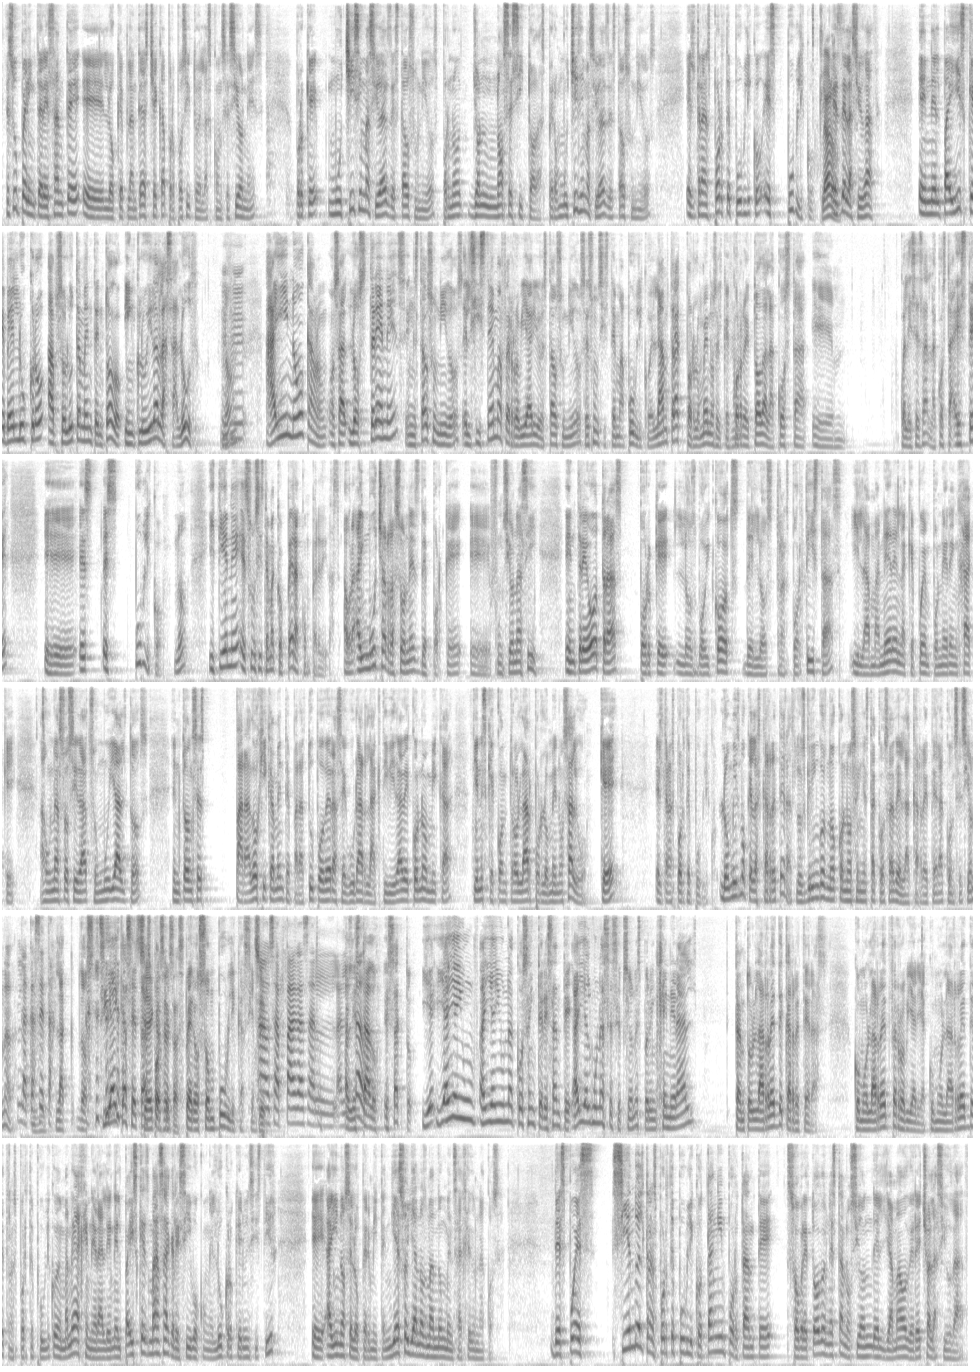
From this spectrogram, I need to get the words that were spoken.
Es súper interesante eh, lo que planteas, Checa, a propósito de las concesiones, porque muchísimas ciudades de Estados Unidos, por no, yo no sé si todas, pero muchísimas ciudades de Estados Unidos, el transporte público es público, Claro. es de la ciudad. En el país que ve lucro absolutamente en todo, incluida la salud, ¿no? Ahí no, cabrón. O sea, los trenes en Estados Unidos, el sistema ferroviario de Estados Unidos es un sistema público. El Amtrak, por lo menos el que corre toda la costa, eh, ¿cuál es esa? La costa este, eh, es, es público, ¿no? Y tiene, es un sistema que opera con pérdidas. Ahora, hay muchas razones de por qué eh, funciona así. Entre otras, porque los boicots de los transportistas y la manera en la que pueden poner en jaque a una sociedad son muy altos. Entonces, paradójicamente, para tú poder asegurar la actividad económica, tienes que controlar por lo menos algo, que el transporte público. Lo mismo que las carreteras. Los gringos no conocen esta cosa de la carretera concesionada. La caseta. La- los- sí hay casetas, Sí hay porque- casetas. pero son públicas siempre. Ah, o sea, pagas al, al, Al estado. Estado, exacto. Y, y ahí, hay un, ahí hay una cosa interesante. Hay algunas excepciones, pero en general, tanto la red de carreteras como la red ferroviaria, como la red de transporte público, de manera general, en el país que es más agresivo con el lucro, quiero insistir, eh, ahí no se lo permiten. Y eso ya nos manda un mensaje de una cosa. Después, siendo el transporte público tan importante, sobre todo en esta noción del llamado derecho a la ciudad,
